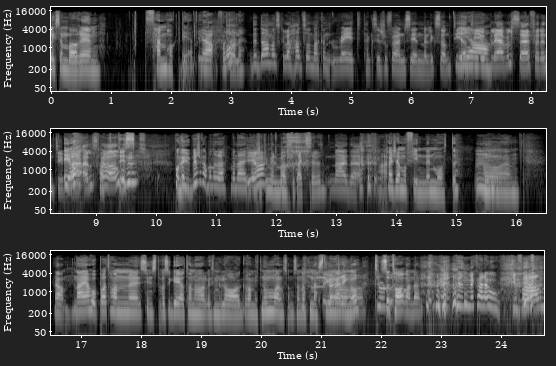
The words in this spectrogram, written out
liksom bare fem hakk bedre. Ja, forståelig. Og det er da man skulle ha hatt sånn man kan rate taxisjåføren sin med liksom ti av ti Ja. opplevelse for en type Ja, jeg elsker han. Faktisk. På Uber så kan man jo det, men det er kanskje Ja. ikke mulig med Oslo Taxi. Liksom. Nei, det Kanskje jeg må finne en måte. Mm. Og, ja. Nei, jeg håper at han uh, syns det var så gøy at han har liksom lagra mitt nummer, eller sånn, sånn at neste gang jeg ringer, Tror så tar han den. hun med karaoke, faen?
